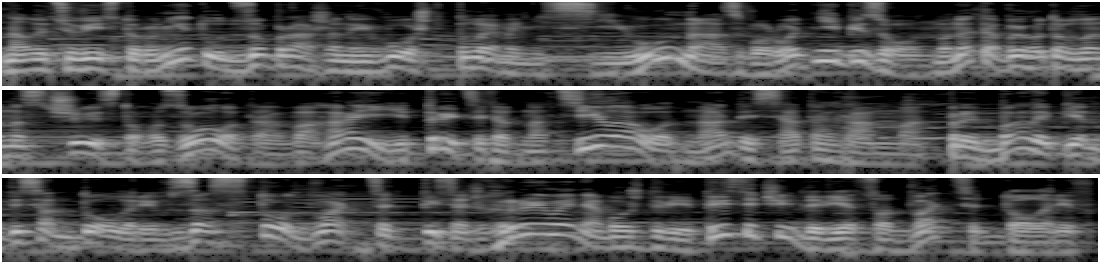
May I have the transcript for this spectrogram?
На лицьовій стороні тут зображений вождь племені Сіу на зворотній бізон. Монета виготовлена з чистого золота, вага її 31,1 грамма. Придбали 50 доларів за 120 тисяч гривень або ж 2920 доларів.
